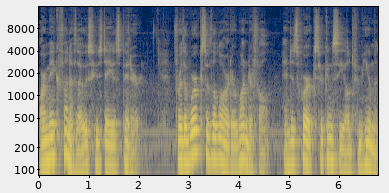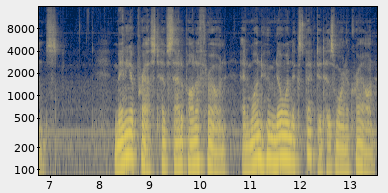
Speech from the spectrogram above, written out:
or make fun of those whose day is bitter. For the works of the Lord are wonderful, and his works are concealed from humans. Many oppressed have sat upon a throne, and one whom no one expected has worn a crown.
